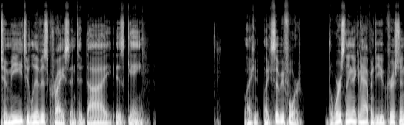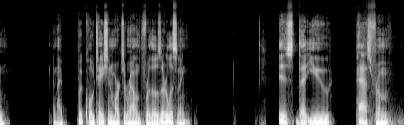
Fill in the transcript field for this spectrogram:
to me to live is Christ and to die is gain. Like like I said before, the worst thing that can happen to you Christian and I put quotation marks around for those that are listening is that you pass from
